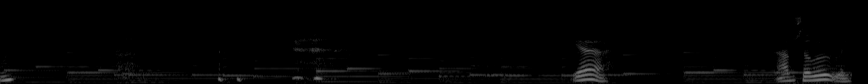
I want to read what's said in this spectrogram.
Hmm? yeah. Absolutely.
